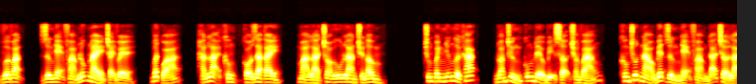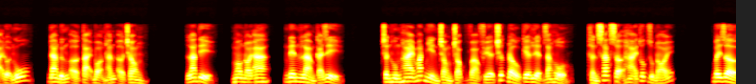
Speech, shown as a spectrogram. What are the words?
Vừa vặn dương nhẹ phàm lúc này chạy về bất quá hắn lại không có ra tay mà là cho u lan truyền âm. Trung quanh những người khác đoán chừng cũng đều bị sợ choáng váng không chút nào biết Dương nhẹ phàm đã trở lại đội ngũ đang đứng ở tại bọn hắn ở trong. Lan tỷ, mau nói a nên làm cái gì? Trần hùng hai mắt nhìn chòng chọc vào phía trước đầu kia liệt giang hồ, thần s á c sợ hãi thuốc giục nói, bây giờ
